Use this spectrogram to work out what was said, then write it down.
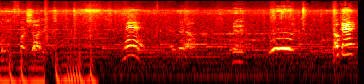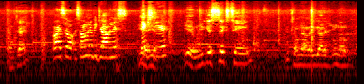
completely front shot of this. Man. Minute. Woo. Okay. Okay. All right. So so I'm gonna be driving this Yeah, next yeah. year. Yeah, when you get 16, you come down there, you gotta, you know, wear your seat.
